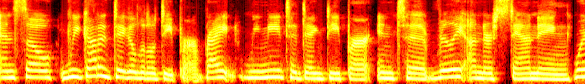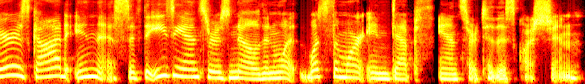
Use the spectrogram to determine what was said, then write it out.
And so we got to dig a little deeper, right? We need to dig deeper into really understanding where is God in this? If the easy answer is no, then what what's the more in-depth answer to this question?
